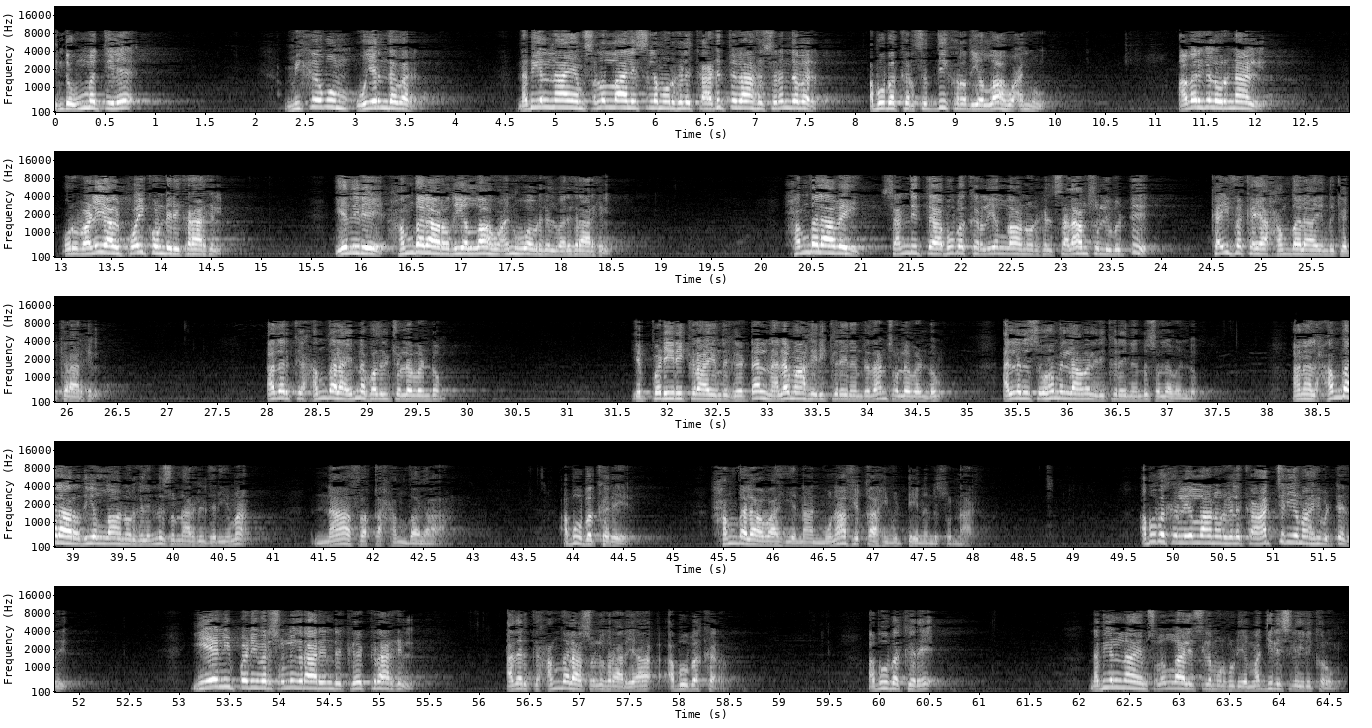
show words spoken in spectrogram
இந்த உம்மத்திலே மிகவும் உயர்ந்தவர். நபிகள் நாயம் சல்லா அலிஸ்லாம் அவர்களுக்கு அடுத்ததாக சிறந்தவர் அபூபக்கர் சித்திக் ரலியல்லாஹு அன்பு அவர்கள் ஒரு நாள் ஒரு வழியால் போய்க் கொண்டிருக்கிறார்கள். எதிரே ஹம்பலா ரலியல்லாஹு அன்பு அவர்கள் வருகிறார்கள். ஹம்பலாவை சந்தித்த அபூபக்கர் அலியல்லான் அவர்கள் சலாம் சொல்லிவிட்டு கைஃப கயா ஹம்பலா? என்று கேட்கிறார்கள். அதற்கு ஹம்பலா என்ன பதில் சொல்ல வேண்டும்? எப்படி இருக்கிறாய் என்று கேட்டால் நலமாக இருக்கிறேன் என்றுதான் சொல்ல வேண்டும். அல்லது சுகமில்லாமல் இருக்கிறேன் என்று சொல்ல வேண்டும். ஆனால் ஹம்பலா ரதியல்லான் அவர்கள் என்ன சொன்னார்கள் தெரியுமா? நாஃபக ஹம்பலா. அபுபக்கரே ஹம்பலாவாகிய நான் முனாஃபிக்காகி விட்டேன் என்று சொன்னார். அபூபக்கர் ரலியல்லாஹு ஆச்சரியமாகிவிட்டது ஆச்சரியமாகி விட்டது. ஏன் இப்படி இவர் சொல்லுகிறார் என்று கேட்கிறார்கள்? அதற்கு ஹம்பலா சொல்லுகிறார் யா அபுபக்கர். அபுபக்கரே நபிகள் நாயம் சுல்லா அலிஸ்லாம் அவர்களுடைய மஜ்லிஸில் இருக்கிறோம்.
